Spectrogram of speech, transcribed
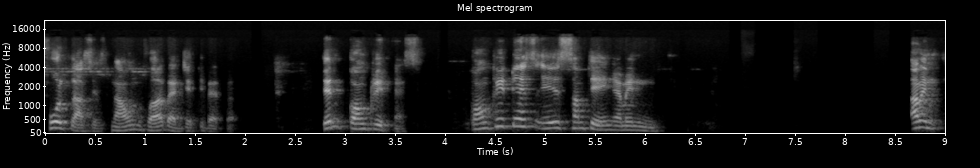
four classes, noun, verb, adjective, adverb. Then concreteness. Concreteness is something, I mean, I mean,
